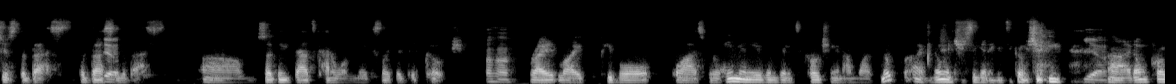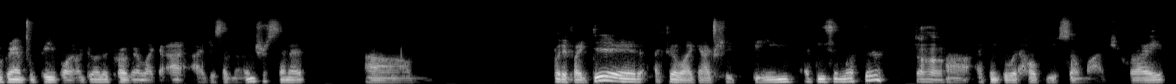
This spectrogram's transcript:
just the best, the best Yeah. of the best. Um, so I think that's kind of what makes like a good coach Uh huh. right? Like people will ask me, "Hey, man, are you going to get into coaching?" And I'm like, "Nope, I have no interest in getting into coaching. Yeah. uh, I don't program for people. I don't do other program. Like I, I just have no interest in it." Um, but if I did, I feel like actually being a decent lifter, Uh huh. uh, I think it would help you so much, right?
